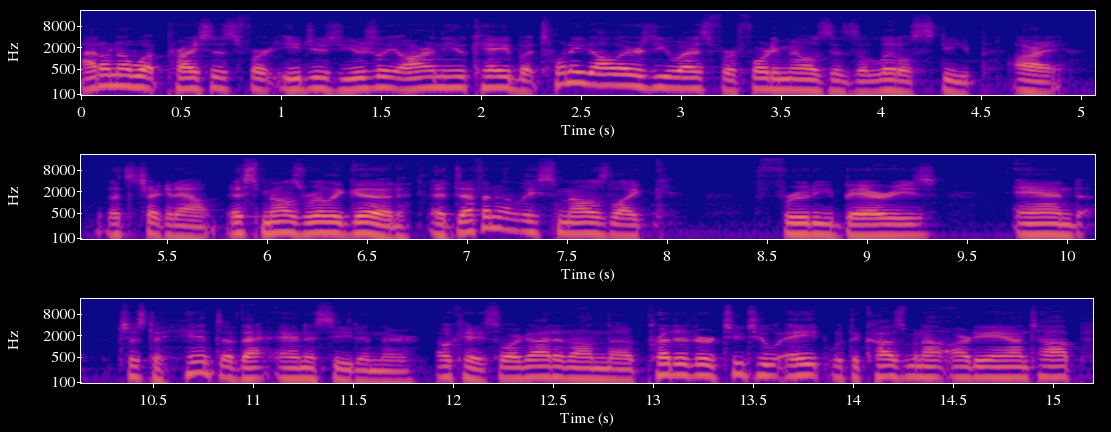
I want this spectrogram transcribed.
I don't know what prices for e-juice usually are in the UK, but $20 US for 40 mils is a little steep. All right, let's check it out. It smells really good. It definitely smells like fruity berries and just a hint of that aniseed in there. Okay, so I got it on the Predator 228 with the Cosmonaut RDA on top,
